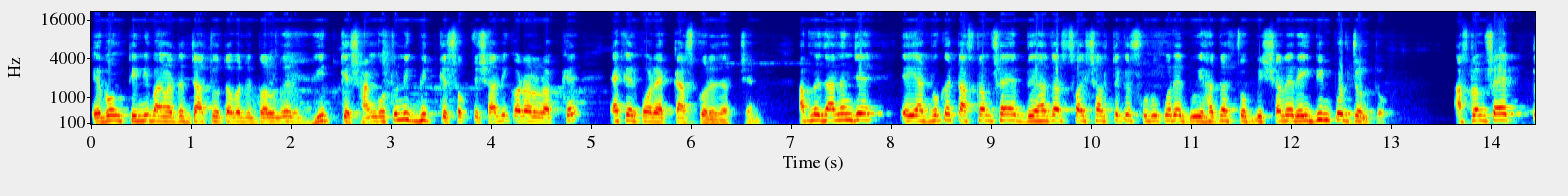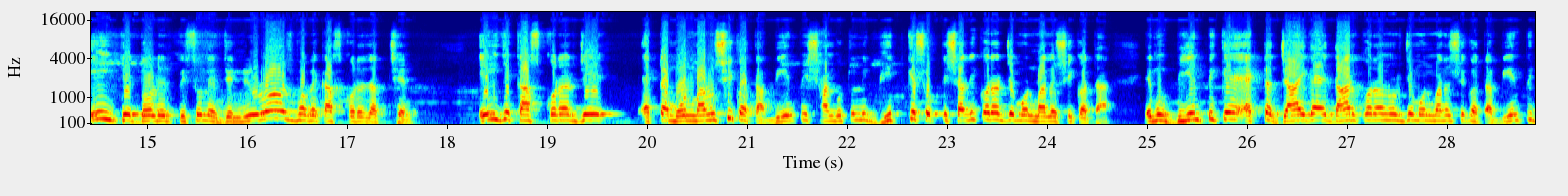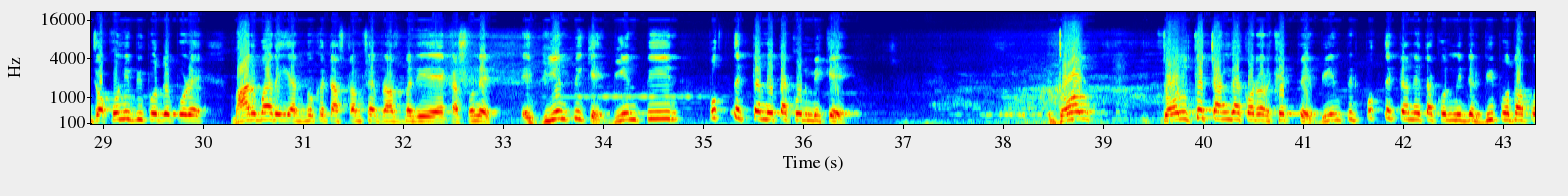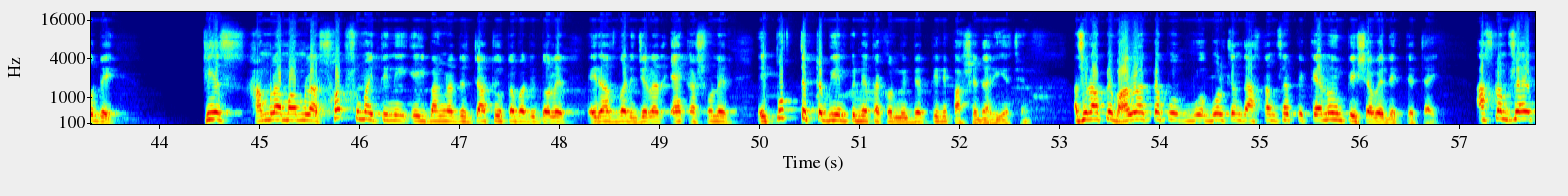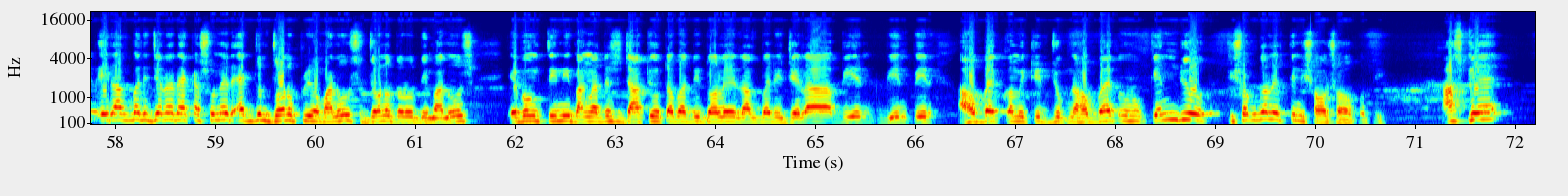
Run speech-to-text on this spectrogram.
এবং তিনি বাংলাদেশ জাতীয়তাবাদী দলের ভিতকে, সাংগঠনিক ভিতকে শক্তিশালী করার লক্ষ্যে একের পর এক কাজ করে যাচ্ছেন। আপনি জানেন যে এই অ্যাডভোকেট আসলাম সাহেব দুই হাজার ছয় সাল থেকে শুরু করে দুই হাজার চব্বিশ সালের এই দিন পর্যন্ত আসলাম সাহেব এই যে দলের পিছনে যে নিরলসভাবে কাজ করে যাচ্ছেন, এই যে কাজ করার যে একটা মন মানসিকতা, বিএনপির সাংগঠনিক ভিতকে শক্তিশালী করার যে মন মানসিকতা এবং বিএনপিকে একটা জায়গায় দাঁড় করানোর যেমন মানসিকতা বিএনপি যখনই বিপদে পড়ে, বারবার এই অ্যাডভোকেট আসলাম সাহেব রাজবাড়ির এক আসনে, এই বিএনপিকে বিএনপির প্রত্যেকটা নেতাকর্মীকে দল, দলকে চাঙ্গা করার ক্ষেত্রে বিএনপির প্রত্যেকটা নেতাকর্মীদের বিপদ আপদে, কেস, হামলা, মামলা সব সময় তিনি এই বাংলাদেশ জাতীয়তাবাদী দলের এই রাজবাড়ী জেলার এক আসনের এই প্রত্যেকটা বিএনপি নেতাকর্মীদের তিনি পাশে দাঁড়িয়েছেন। আসলে আপনি ভালো একটা বলছেন যে আসলাম সাহেবকে কেন এমপি হিসাবে দেখতে চাই? আসলাম সাহেব এই রাজবাড়ী জেলার এক আসনের একজন জনপ্রিয় মানুষ, জনদরদী মানুষ এবং তিনি বাংলাদেশ জাতীয়তাবাদী দলের রাজবাড়ী জেলা বিএনপির আহ্বায়ক কমিটির যুগ্ম আহ্বায়ক এবং কেন্দ্রীয় কৃষক দলের তিনি সহসভাপতি। আজকে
